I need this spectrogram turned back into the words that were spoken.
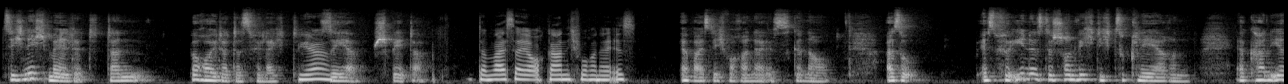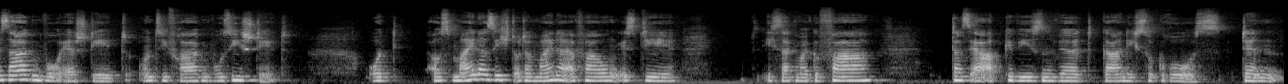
sich nicht meldet, dann bereut er das vielleicht ja. sehr später. Dann weiß er ja auch gar nicht, woran er ist. Er weiß nicht, woran er ist, genau. Also es für ihn ist es schon wichtig zu klären. Er kann ihr sagen, wo er steht und sie fragen, wo sie steht. Und aus meiner Sicht oder meiner Erfahrung ist die, ich sag mal, Gefahr, dass er abgewiesen wird, gar nicht so groß. Denn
